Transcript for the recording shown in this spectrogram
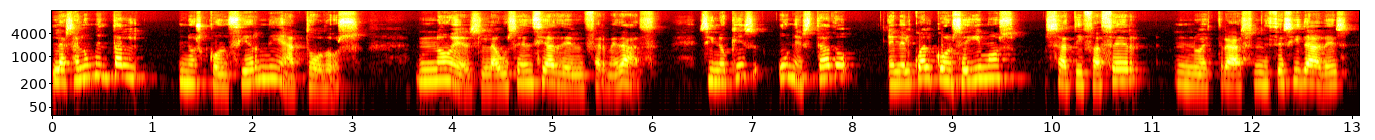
La salud mental nos concierne a todos. No es la ausencia de enfermedad, sino que es un estado en el cual conseguimos satisfacer nuestras necesidades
